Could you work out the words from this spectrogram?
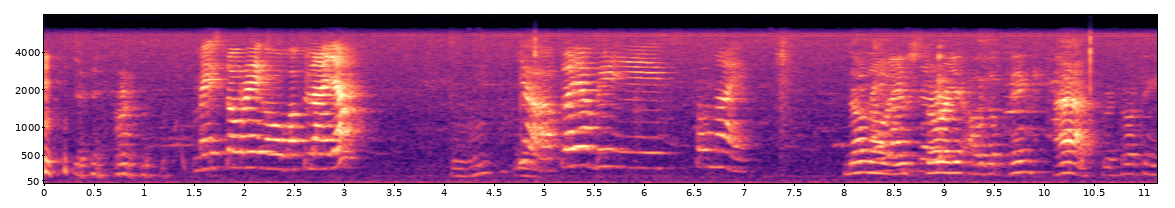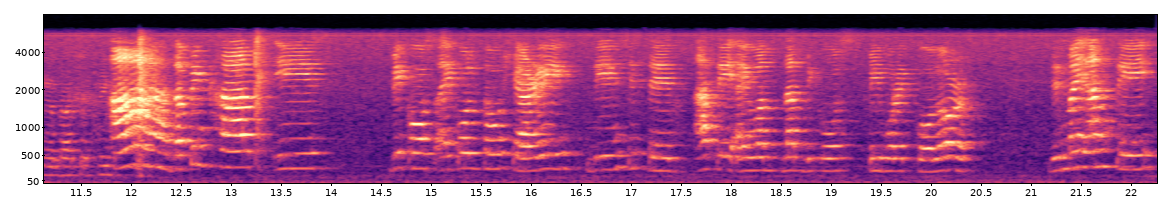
My story of a playa? Hmm Yeah, playa bay is so nice. No, no, I like your the- story of the pink hat. We're talking about the pink. Ah, the pink hat is because I called to Sherry. Then she said, Ate, I want that because favorite color. Then my auntie,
